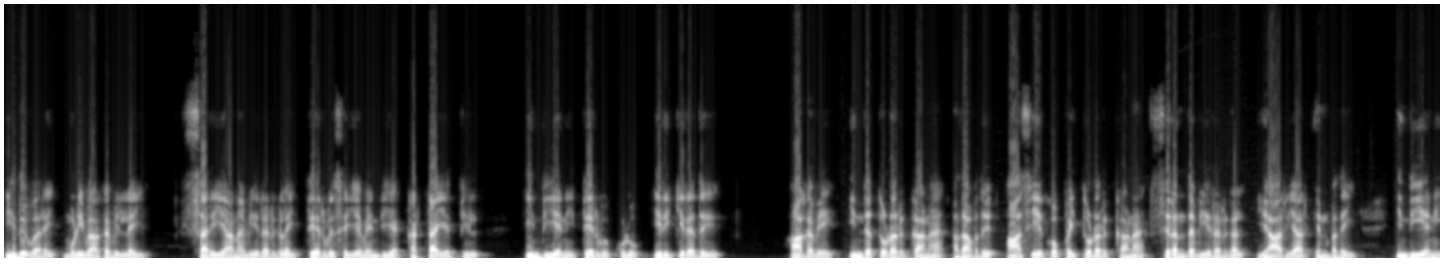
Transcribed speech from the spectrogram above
இதுவரை முடிவாகவில்லை. சரியான வீரர்களை தேர்வு செய்ய வேண்டிய கட்டாயத்தில் இந்திய அணி தேர்வுக்குழு இருக்கிறது. ஆகவே இந்த தொடருக்கான அதாவது ஆசிய கோப்பை தொடருக்கான சிறந்த வீரர்கள் யார் யார் என்பதை இந்திய அணி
